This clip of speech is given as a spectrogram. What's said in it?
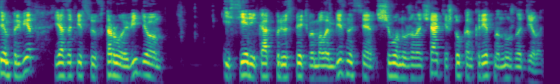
Всем привет! Я записываю второе видео из серии «Как преуспеть в MLM бизнесе», с чего нужно начать и что конкретно нужно делать.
